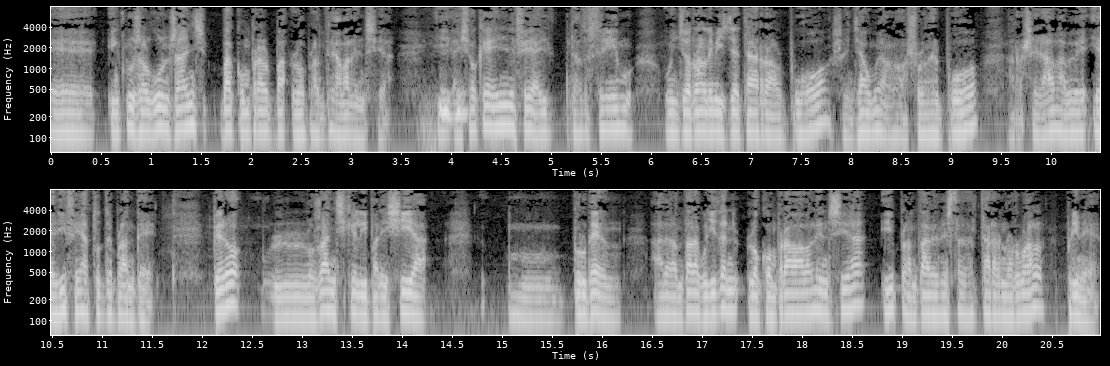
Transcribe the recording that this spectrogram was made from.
Eh, inclús alguns anys va comprar el, el planter a València. I això que ell feia, ell, nosaltres teníem un jornal de mig de terra al Puó, Sant Jaume, a la zona del Puó, a Racerada, i allí feia tot de planter. Però els anys que li pareixia mm, prudent adelantar la collita, lo comprava a València i plantàvem aquesta terra normal primer.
